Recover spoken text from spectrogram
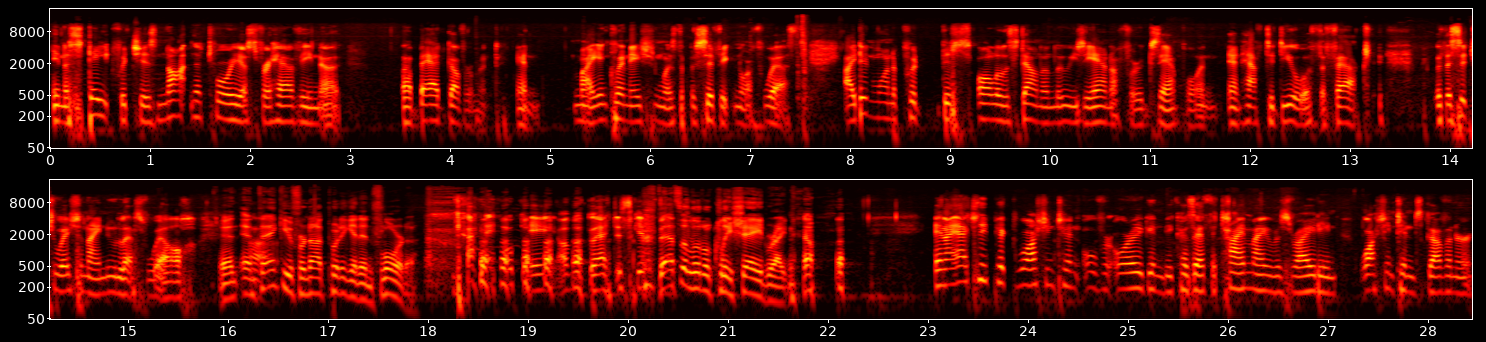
in a state which is not notorious for having a, a bad government, and my inclination was the Pacific Northwest. I didn't want to put this all of this down in Louisiana, for example, and, and have to deal with the fact with a situation I knew less well. And, and thank you for not putting it in Florida. okay, I'll be glad to skip that. That's a little cliched right now. And I actually picked Washington over Oregon because at the time I was writing, Washington's governor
